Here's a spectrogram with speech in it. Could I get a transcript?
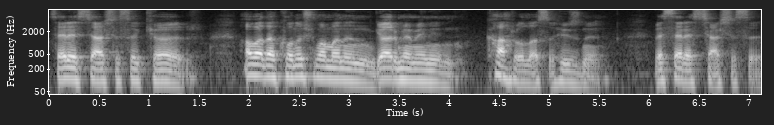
Seres çarşısı kör. Havada konuşmamanın, görmemenin kahrolası hüznü. Ve Seres çarşısı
